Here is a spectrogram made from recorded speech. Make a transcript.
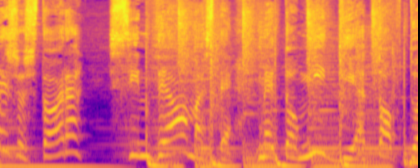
Αμέσως τώρα συνδεόμαστε με το Media Top 20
